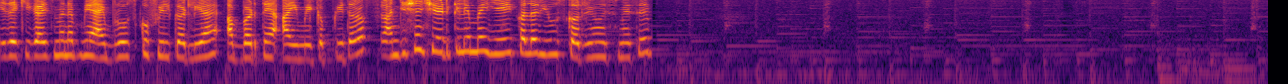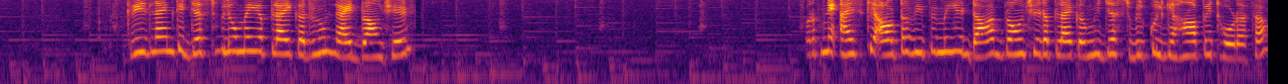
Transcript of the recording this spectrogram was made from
ये देखिए गाइस मैंने अपनी आईब्रोज को फिल कर लिया है। अब बढ़ते हैं आई मेकअप की तरफ़। ट्रांजिशन शेड के लिए मैं ये कलर यूज़ कर रही हूँ इसमें से। क्रीज लाइन के जस्ट बिलो में ये अप्लाई कर रही हूँ लाइट ब्राउन शेड और अपने आईज के आउटर वी पे मैं ये डार्क ब्राउन शेड अप्लाई करूँगी जस्ट बिल्कुल यहाँ पे थोड़ा सा।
